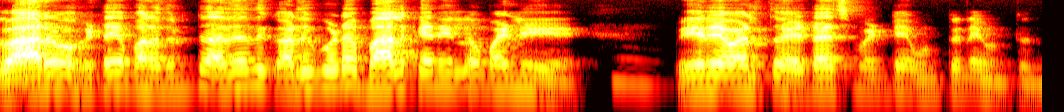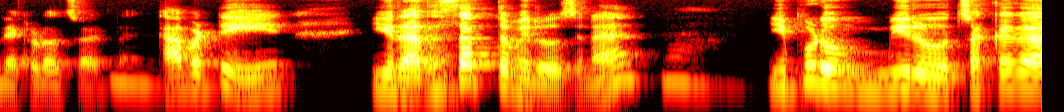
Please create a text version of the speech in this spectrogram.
ద్వారం ఒకటే మనది ఉంటుంది అదే అది కూడా బాల్కనీలో మళ్ళీ వేరే వాళ్ళతో అటాచ్మెంటే ఉంటూనే ఉంటుంది ఎక్కడో చోట. కాబట్టి ఈ రథసప్తమి రోజున. ఇప్పుడు మీరు చక్కగా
